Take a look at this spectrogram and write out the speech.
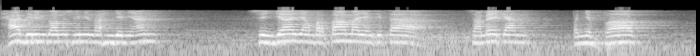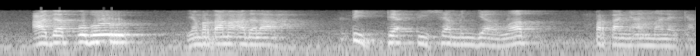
Hadirin kaum muslimin rahim jami'an sehingga yang pertama yang kita sampaikan penyebab adab kubur yang pertama adalah tidak bisa menjawab pertanyaan malaikat.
